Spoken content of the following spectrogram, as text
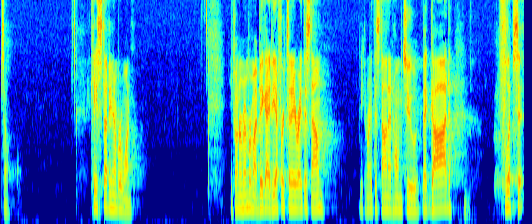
So, case study number one. If you want to remember my big idea for today, write this down. You can write this down at home too that God flips it.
